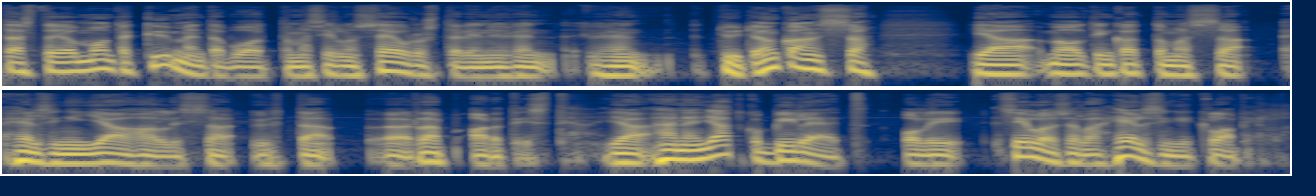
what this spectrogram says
tästä on jo monta kymmentä vuotta. Mä silloin seurustelin yhden, yhden tytön kanssa ja me oltiin katsomassa Helsingin jäähallissa yhtä rap-artistia. Ja hänen jatkobileet oli silloisella Helsinki Clubilla,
